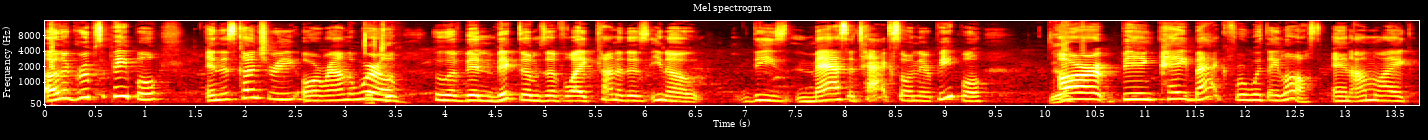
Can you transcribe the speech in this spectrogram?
other groups of people in this country or around the world who have been victims of like kind of this, you know, these mass attacks on their people Yeah. are being paid back for what they lost. And I'm like,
